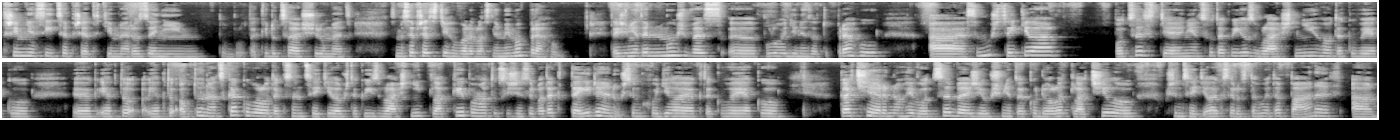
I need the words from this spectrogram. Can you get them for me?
tři měsíce před tím narozením, to byl taky docela šrumec, jsme se přestěhovali vlastně mimo Prahu. Takže mě ten muž vez uh, půl hodiny za tu Prahu a já jsem už cítila po cestě něco takového zvláštního, takový jako, jak, jak, to, jak to auto nadskakovalo, tak jsem cítila už takový zvláštní tlaky. Pamatuju si, že zhruba tak týden už jsem chodila jak takový jako kačer nohy od sebe, že už mě to jako dole tlačilo, už jsem cítila, jak se roztahuje ta pánev a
